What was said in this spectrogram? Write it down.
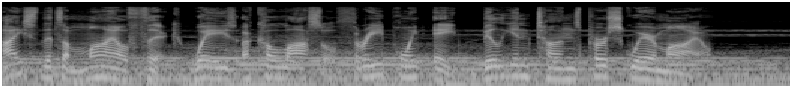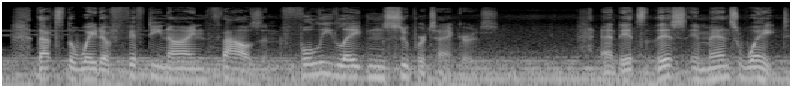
Ice that's a mile thick weighs a colossal 3.8 billion tons per square mile. That's the weight of 59,000 fully laden supertankers. And it's this immense weight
